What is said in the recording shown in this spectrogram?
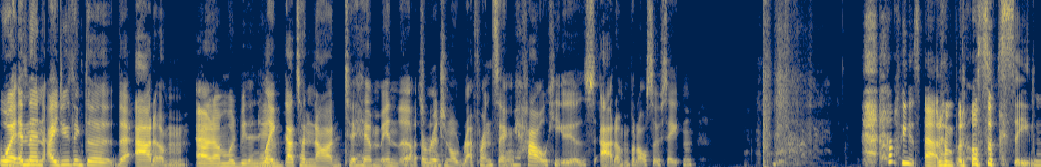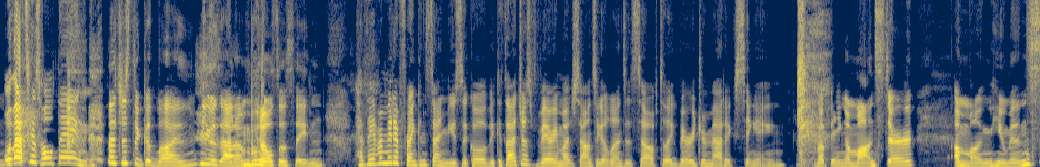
well and then i do think the the adam Adam would be the name. like that's a nod to him in the Gotcha. original referencing how he is adam but also satan how he was Adam, but also Satan. well that's his whole thing That's just a good line. He was Adam, but also Satan. Have they ever made a Frankenstein musical? Because that just very much sounds like it lends itself to like very dramatic singing about being a monster among humans,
